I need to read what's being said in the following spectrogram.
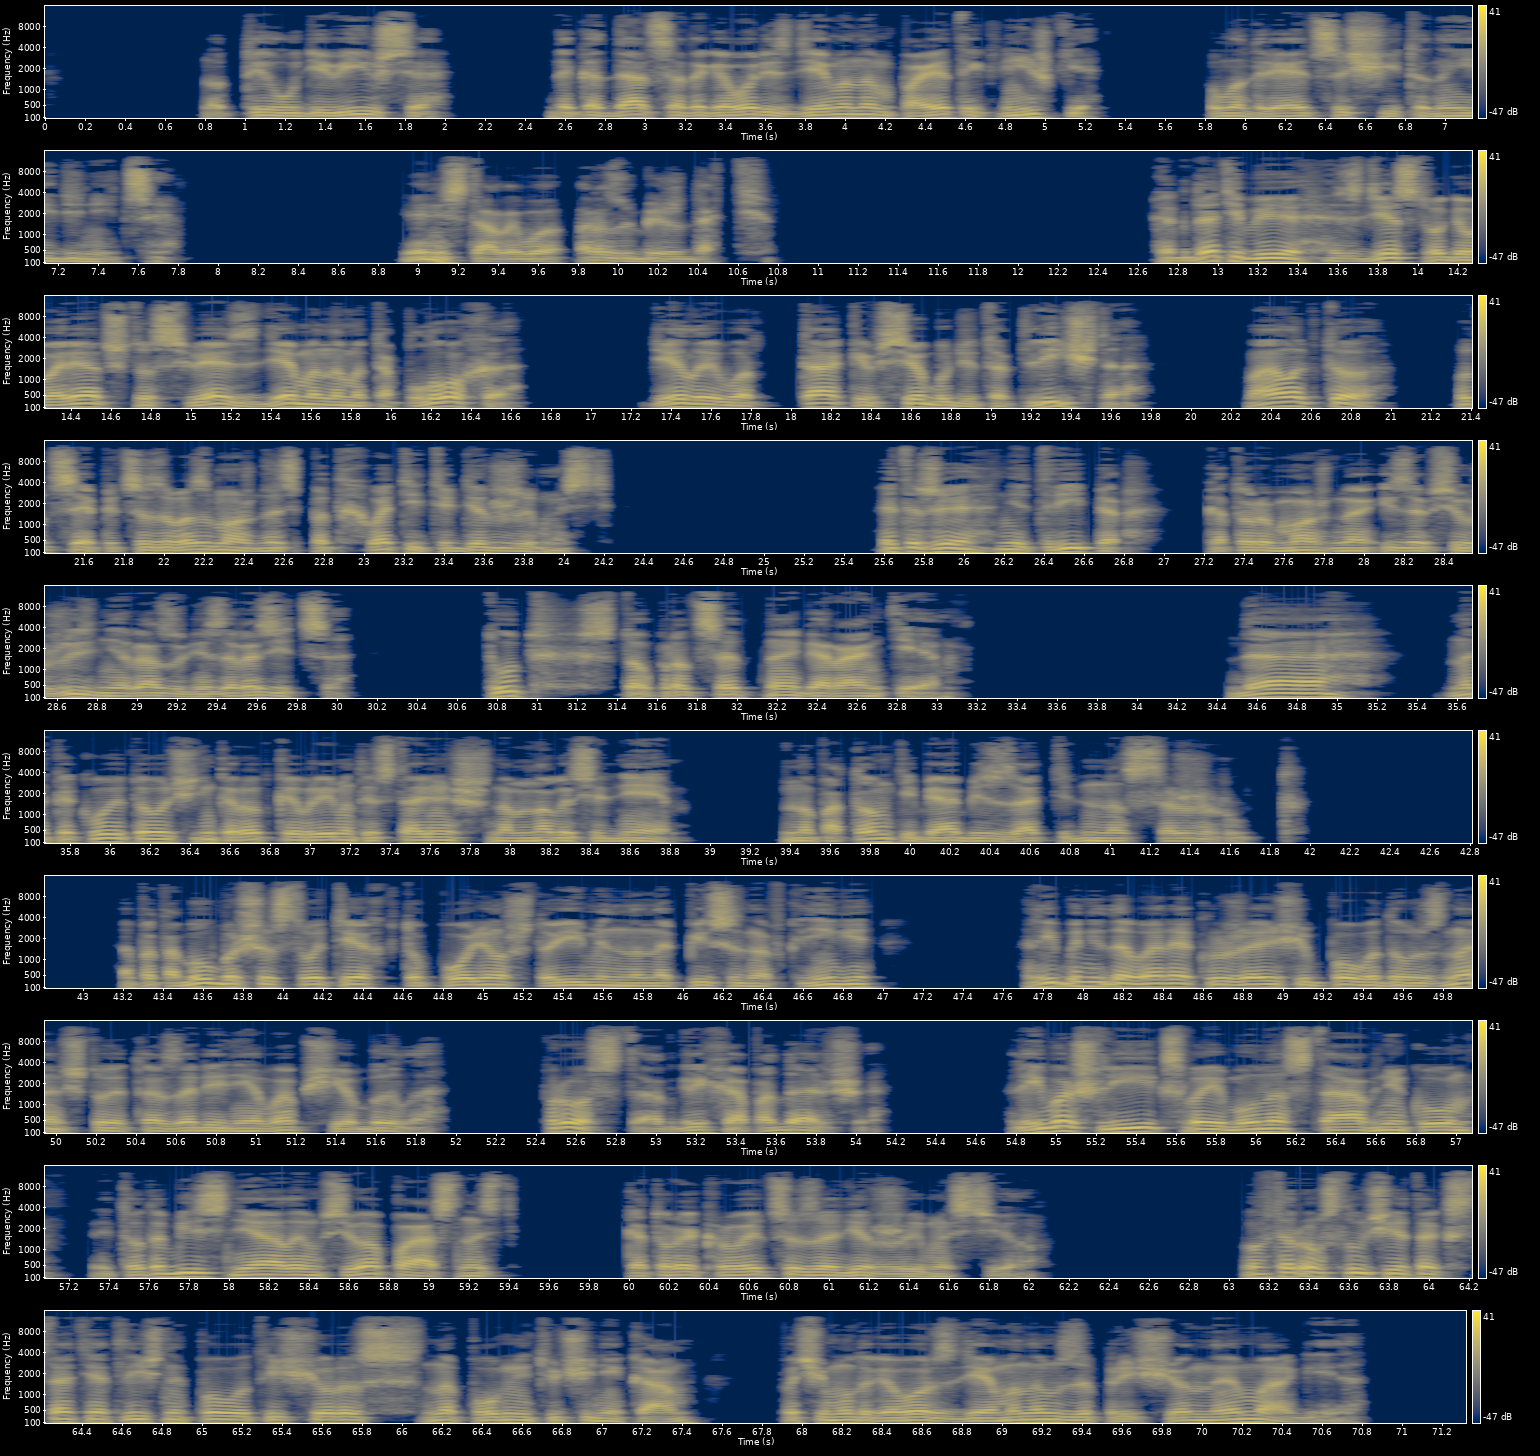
но ты удивишься, Догадаться о договоре с демоном по этой книжке умудряются считанные единицы. Я не стал его разубеждать. Когда тебе с детства говорят, что связь с демоном — это плохо, делай вот так, и все будет отлично, мало кто уцепится за возможность подхватить одержимость. Это же не трипер, которым можно и за всю жизнь ни разу не заразиться. Тут стопроцентная гарантия. Да, на какое-то очень короткое время ты станешь намного сильнее, но потом тебя обязательно сожрут. А потому большинство тех, кто понял, что именно написано в книге, либо не давали окружающим повода узнать, что это озарение вообще было. Просто от греха подальше. Либо шли к своему наставнику, и тот объяснял им всю опасность, которая кроется за одержимостью. Во втором случае это, кстати, отличный повод еще раз напомнить ученикам, почему договор с демоном — запрещенная магия,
